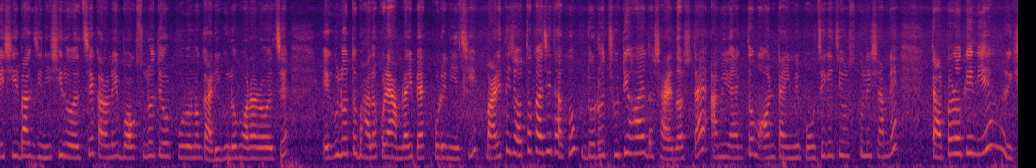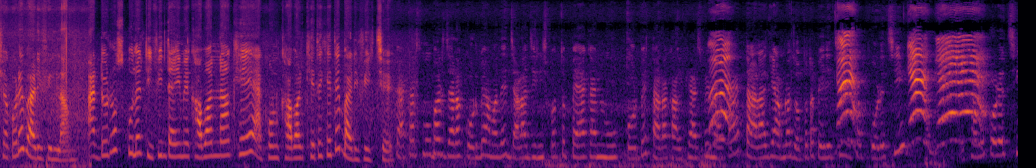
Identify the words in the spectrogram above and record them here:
বেশিরভাগ জিনিসই রয়েছে, কারণ এই বক্সগুলোতে ওর পুরোনো গাড়িগুলো ভরা রয়েছে। এগুলো তো ভালো করে আমরাই প্যাক করে নিয়েছি। বাড়িতে যত কাজই থাকুক ডোডোর ছুটি হয় সাড়ে দশটায়। আমি একদম অন টাইমে পৌঁছে গেছি ওর স্কুলের সামনে। তারপর ওকে নিয়ে রিক্সা করে বাড়ি ফিরলাম। আর ডোডো স্কুলে টিফিন টাইমে খাবার না খেয়ে এখন খাবার খেতে খেতে বাড়ি ফিরছে। প্যাকাস মুভার যারা করবে আমাদের, যারা জিনিসপত্র প্যাক অ্যান্ড মুভ করবে, তারা কালকে আসবে তার আগে আমরা যতটা পেরেছি, সব করেছি। এখানে করেছি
